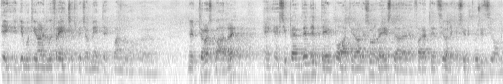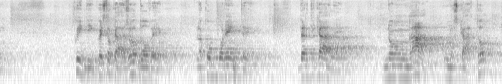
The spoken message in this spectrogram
e devo tirare due frecce, specialmente quando eh, nel tiro a squadre, e, e, si perde del tempo a tirare sul rest, a fare attenzione che si riposizioni. Quindi in questo caso dove la componente verticale non ha uno scatto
